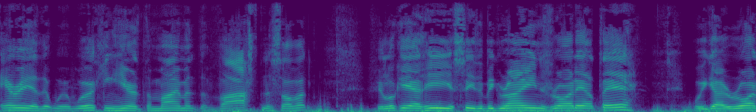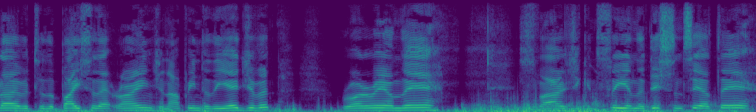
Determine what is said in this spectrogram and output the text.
area that we're working here at the moment, the vastness of it If you look out here, you see the big range right out there. We go right over to the base of that range and up into the edge of it, right around there. As far as you can see in the distance out there,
